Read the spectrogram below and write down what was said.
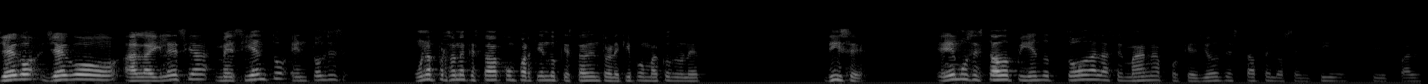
llego, llego a la iglesia, me siento, entonces una persona que estaba compartiendo, que está dentro del equipo Marcos Brunet, dice, hemos estado pidiendo toda la semana porque Dios destape los sentidos espirituales,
